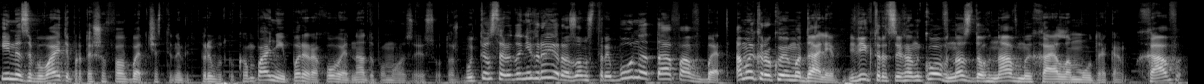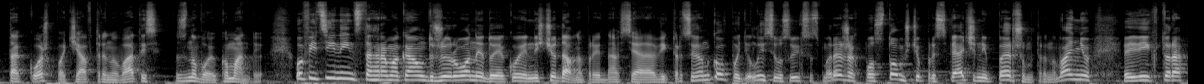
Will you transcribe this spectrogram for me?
І не забувайте про те, що Favbet частину від прибутку компанії перераховує на допомогу ЗСУ. Тож будьте всередині гри разом з трибуна та Favbet. А ми крокуємо далі. Віктор Циганков наздогнав Михайла Мудрика. Хав також почав тренуватись з новою командою. Офіційний інстаграм-аккаунт Жирони, до якої нещодавно приєднався Віктор Циганков, поділився у своїх соцмережах постом, що присвячений першому тренуванню Віктора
